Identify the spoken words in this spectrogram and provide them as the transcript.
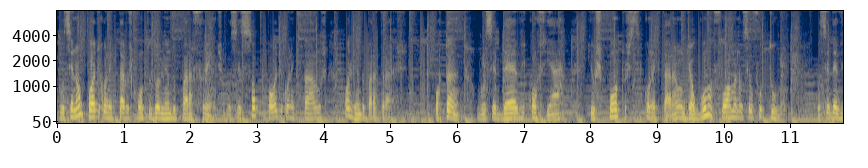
você não pode conectar os pontos olhando para frente, você só pode conectá-los olhando para trás. Portanto, você deve confiar que os pontos se conectarão de alguma forma no seu futuro. Você deve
